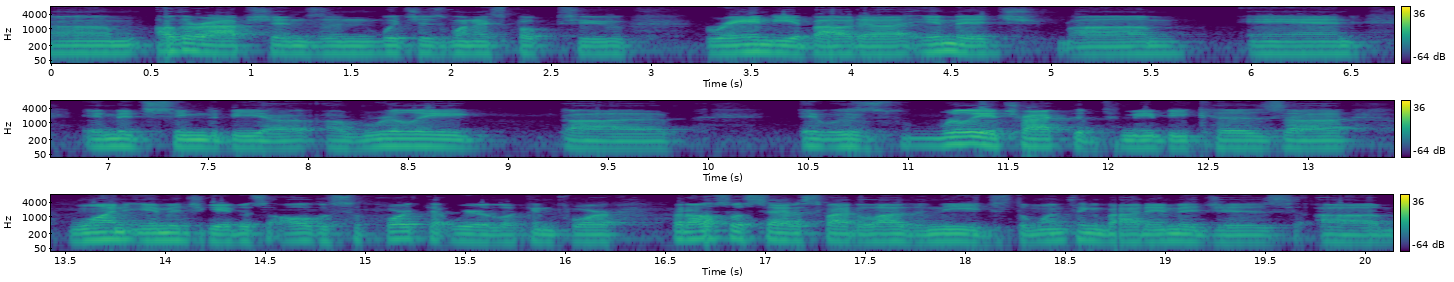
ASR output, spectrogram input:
um, other options, and which is when I spoke to Randy about Image. Um, and image seemed to be a, a really uh, it was really attractive to me because uh, one image gave us all the support that we were looking for but also satisfied a lot of the needs the one thing about image is um,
